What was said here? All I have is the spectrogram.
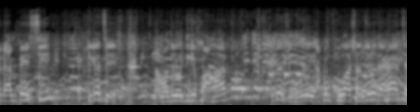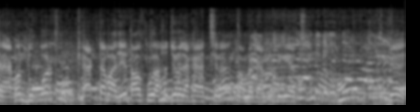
একটা ড্যাম্পে এসেছি, ঠিক আছে? আমাদের ওইদিকে পাহাড়, ঠিক আছে? ওই এখন কুয়াশার জন্য দেখা যাচ্ছে না। এখন দুপুর একটা বাজে, তাও কুয়াশার জন্য দেখা যাচ্ছে না। তো আমরা ড্যাম্পের দিকে যাচ্ছি, ঠিক আছে?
